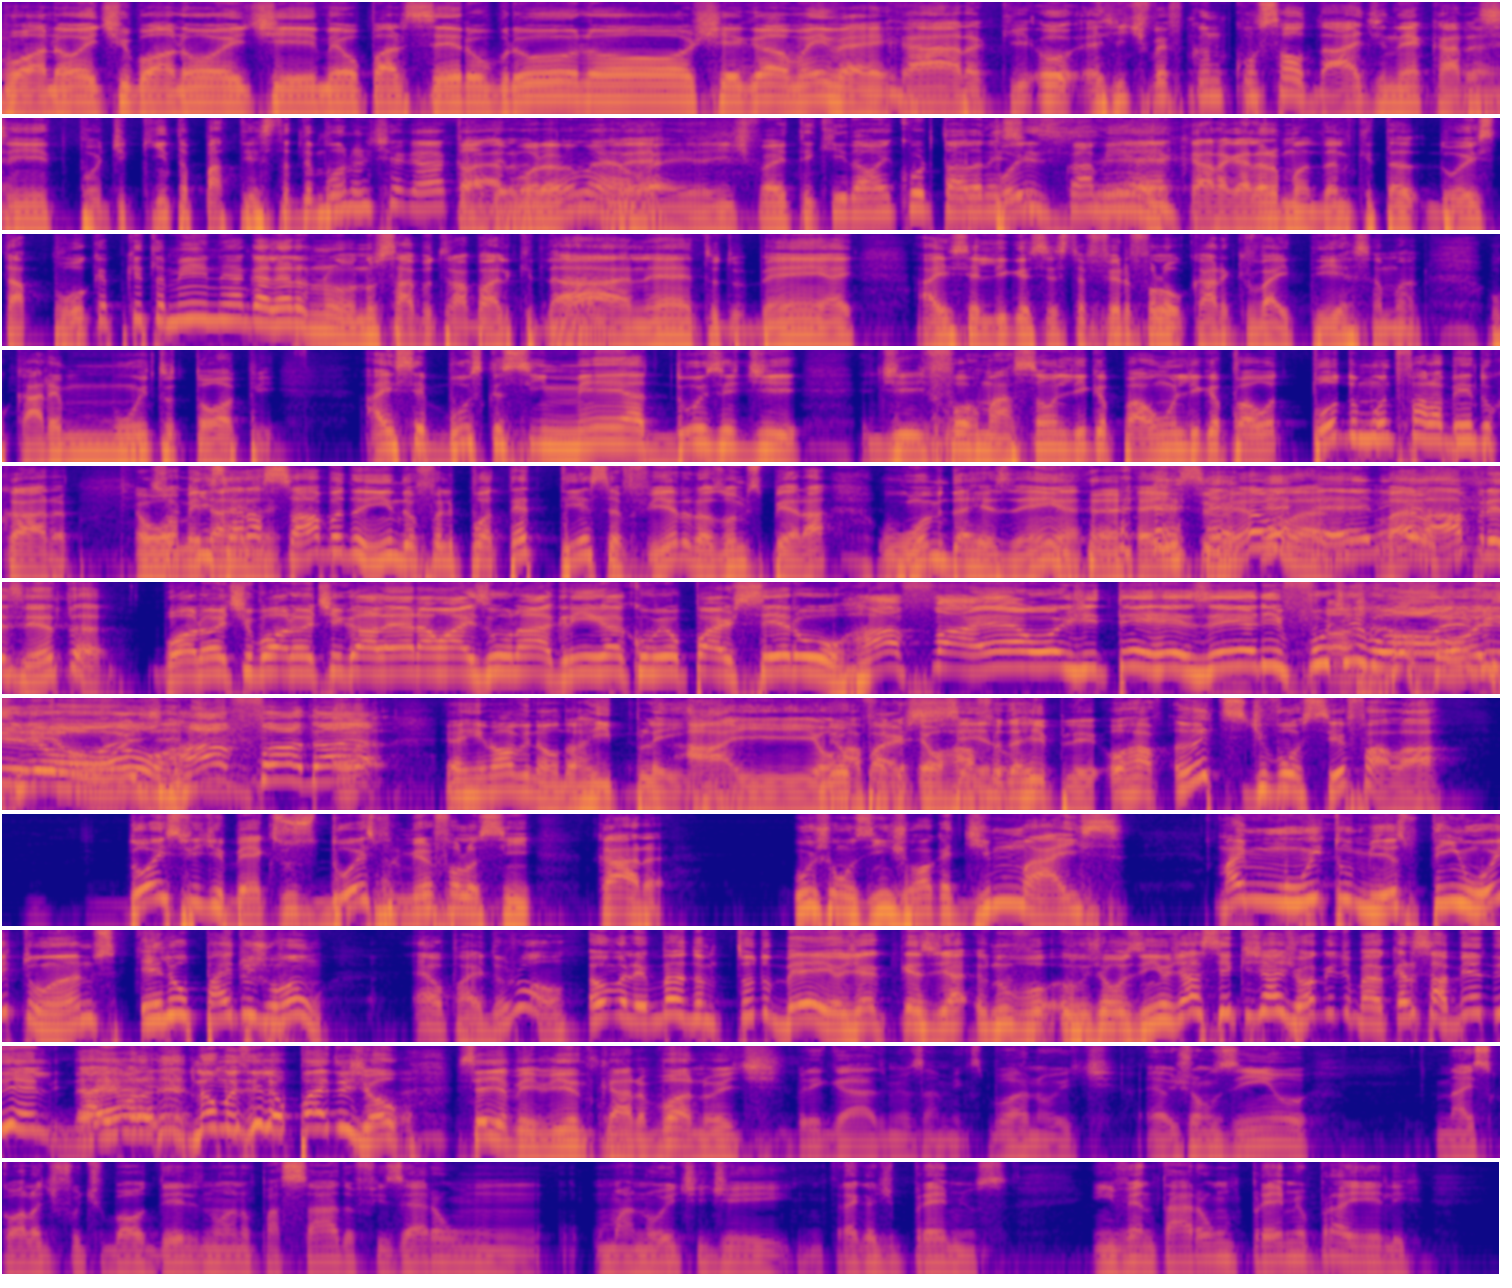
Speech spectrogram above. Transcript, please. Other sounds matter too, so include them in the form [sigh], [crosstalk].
Boa noite, boa noite, meu parceiro Bruno. Chegamos, hein, velho? Cara, que, ô, a gente vai ficando com saudade, né, cara? É. Assim, pô, de quinta pra terça tá demorando de chegar, Tá cara. demorando mesmo, né? velho. A gente vai ter que dar uma encurtada nesse caminho é, aí. cara, a galera mandando que tá, dois tá pouco, é porque também, né, a galera não, não sabe o trabalho que É. dá, né? Tudo bem. Aí, aí você liga sexta-feira e falou, o cara que vai terça, mano, o cara é muito top. Aí você busca, assim, meia dúzia de, de informação, liga pra um, liga pra outro, todo mundo fala bem do cara. É o Só homem que da isso era resenha. sábado ainda. Eu falei, pô, até terça-feira nós vamos esperar o homem da resenha. É isso mesmo, [laughs] mano? É Vai mesmo. lá, apresenta. Boa noite, boa noite, galera. Mais um na gringa com meu parceiro Rafael. Hoje tem resenha de futebol, [laughs] hein, Hoje, filho? É o hoje. Ah. Rafa da... R9 não, da Replay. Aí, o Rafa, é o. Rafa da Replay. Ô, Rafa, antes de você falar, dois feedbacks. Os dois primeiros falou assim, cara, o Joãozinho joga demais, mas muito mesmo. Tem oito anos, ele é o pai do João. É o pai do João. Eu falei, mano, tudo bem, eu já, já- eu não vou, o Joãozinho eu já sei que já joga demais, eu quero saber dele. Aí ele falou, não, mas ele é o pai do João. Seja bem-vindo, cara. Boa noite. Obrigado, meus amigos. Boa noite. É, o Joãozinho, na escola de futebol dele no ano passado, fizeram um- uma noite de entrega de prêmios. Inventaram um prêmio para ele,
